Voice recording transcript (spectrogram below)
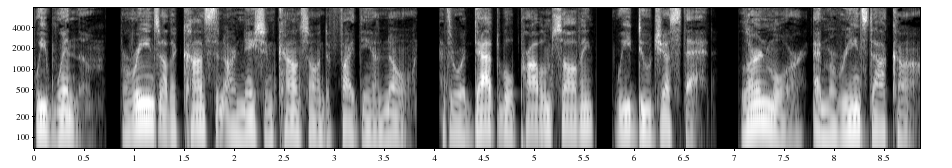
we win them. Marines are the constant our nation counts on to fight the unknown, and through adaptable problem solving, we do just that. Learn more at marines.com.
